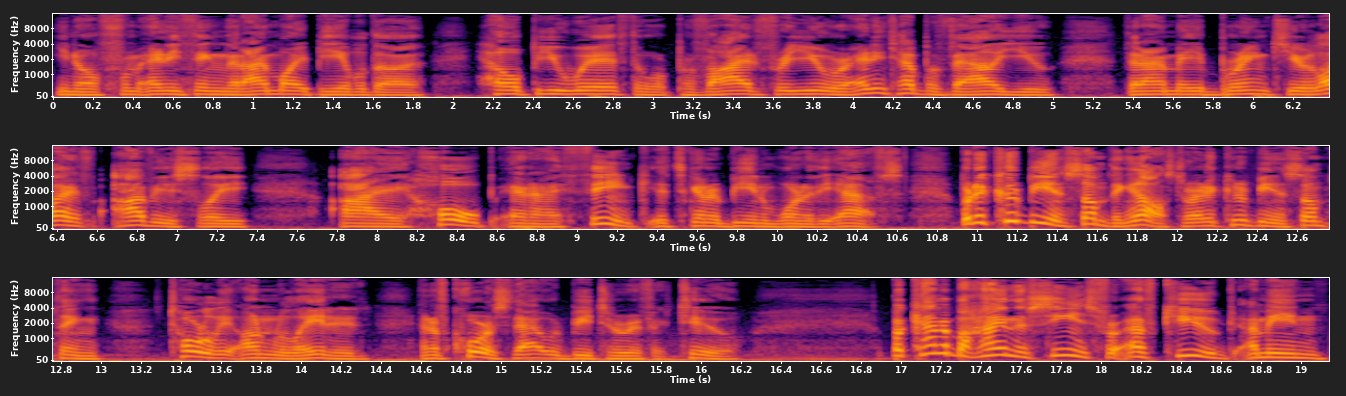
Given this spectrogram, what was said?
you know from anything that i might be able to help you with or provide for you or any type of value that i may bring to your life. Obviously I hope and I think it's going to be in one of the F's. But it could be in something else, right? It could be in something totally unrelated. And of course, that would be terrific too. But kind of behind the scenes for F cubed, I mean,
